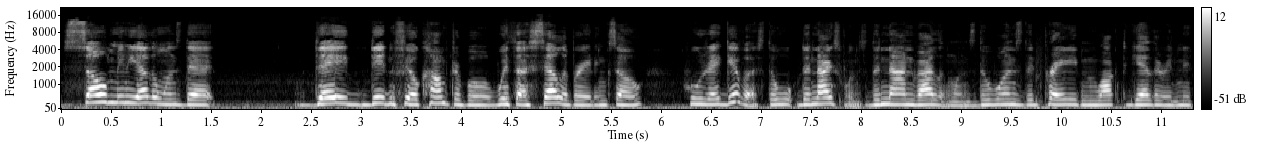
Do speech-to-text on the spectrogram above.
so many other ones that they didn't feel comfortable with us celebrating. So, who they give us? The the nice ones, the non-violent ones, the ones that prayed and walked together and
